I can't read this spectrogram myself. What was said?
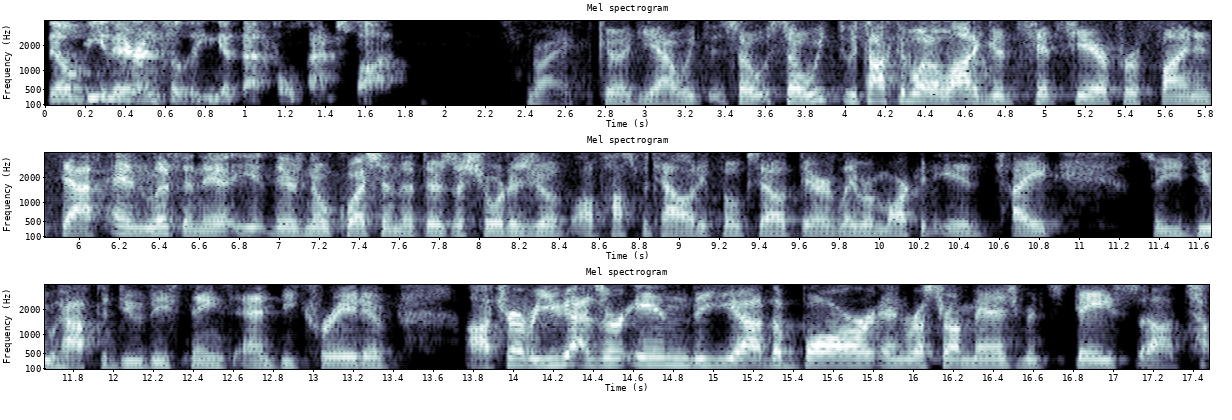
they'll be there until they can get that full time spot. Right. Good. Yeah. We, so so we, we talked about a lot of good tips here for finding staff. And listen, it, it, there's no question that there's a shortage of, of hospitality folks out there. Labor market is tight, so you do have to do these things and be creative. Uh, Trevor, you guys are in the uh, the bar and restaurant management space. Uh, t-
